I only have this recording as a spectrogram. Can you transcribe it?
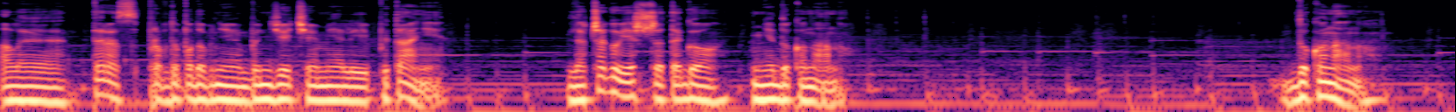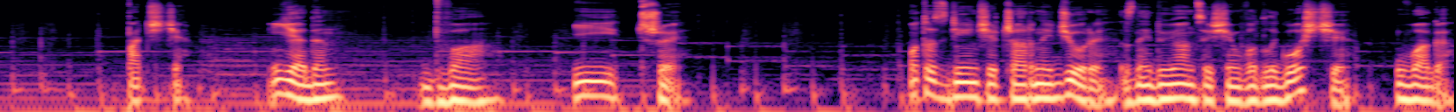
ale teraz prawdopodobnie będziecie mieli pytanie: dlaczego jeszcze tego nie dokonano? Dokonano. Patrzcie. Jeden, dwa, i 3. Oto zdjęcie czarnej dziury, znajdującej się w odległości, uwaga,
